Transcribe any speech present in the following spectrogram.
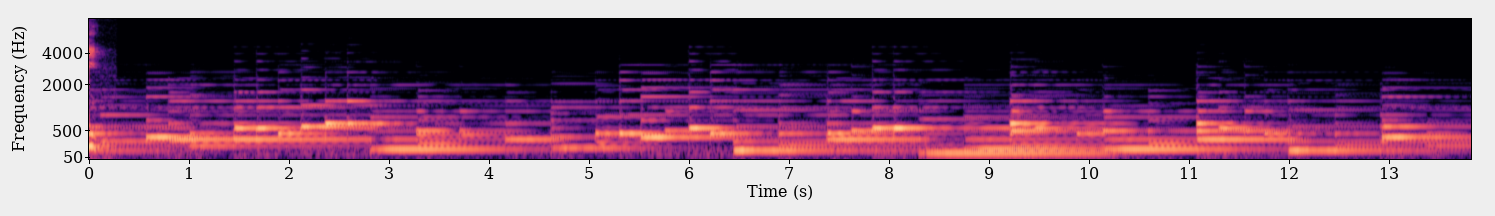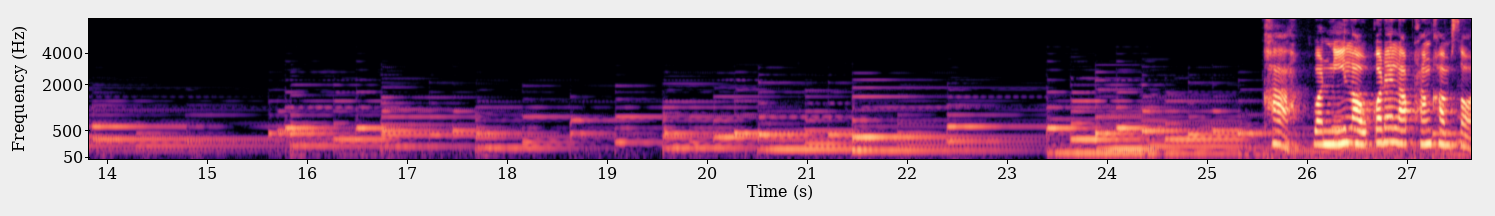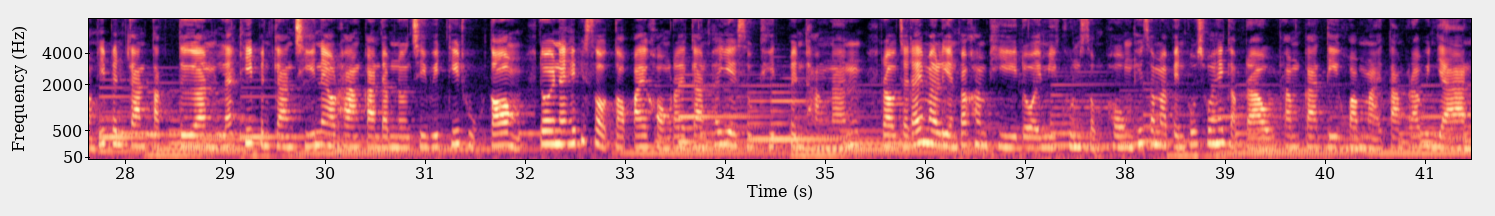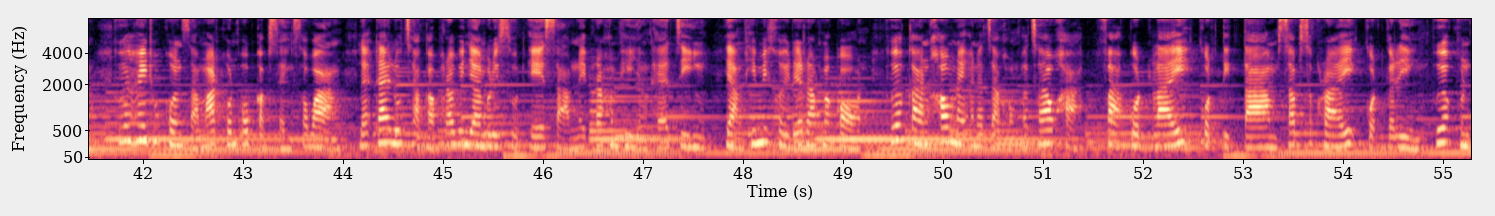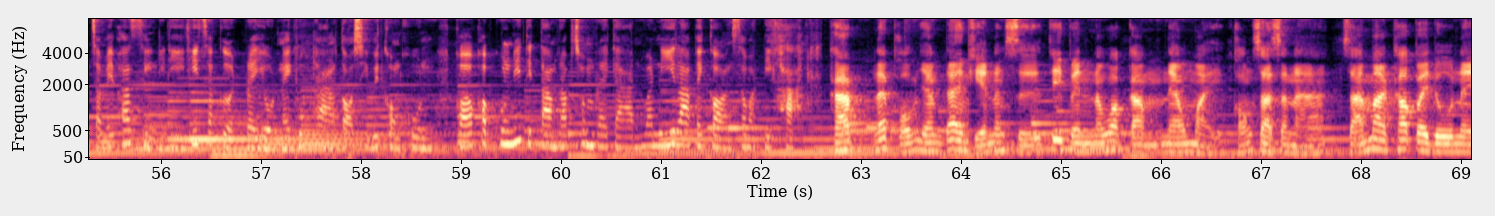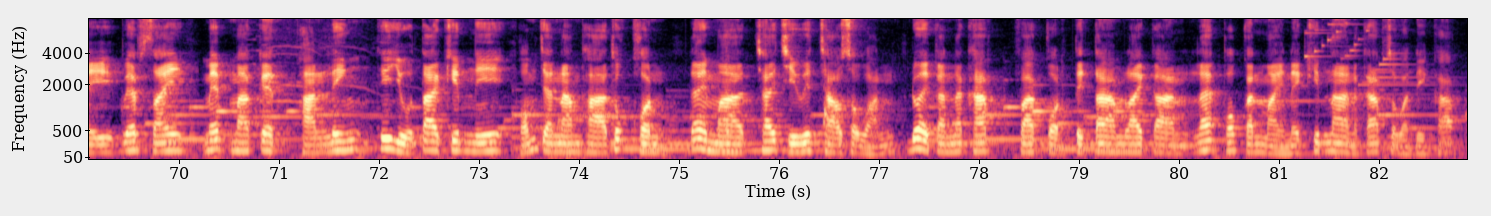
ค่ะ วันนี้เราก็ได้รับทั้งคำสอนที่เป็นการตักเตือน และที่เป็นการชี้แนวทางการดำเนินชีวิตที่ถูกต้อง โดยในเอพิโซดต่อไปของรายการพระเยซูคริสต์เป็นทางนั้น เราจะได้มาเรียนพระคัมภีร์โดยมีคุณสมพงษ์ที่จะมาเป็นผู้ช่วยให้กับเราทำการตีความหมายตามพระวิญญาณ เพื่อให้ทุกคนสามารถค้นพบกับแสงสว่าง และได้รู้จักกับพระวิญญาณบริสุทธิ์ A3 ในพระคัมภีร์อย่างแท้จริง อย่างที่ไม่เคยได้รับมาก่อน เพื่อการเข้าในอาณาจักรของพระเจ้าค่ะ ฝากกดไลค์กดติดตาม Subscribe กดกระดิ่ง เพื่อคุณจะไม่พลาดสิ่งดีๆ ที่จะเกิดประโยชน์ในทุกทางต่อชีวิตของคุณ ขอขอบคุณที่ติดตามรับชมรายการ วันนี้ลาไปก่อนสวัสดีค่ะ ครับ และผมยังได้เขียนหนังสือที่เป็นนวกรรมแนวใหม่ของศาสนา สามารถเข้าไปดูในเว็บไซต์ Map Market ผ่านลิงก์ที่อยู่ใต้คลิปนี้ ผมจะนำพาทุกคนได้มาใช้ชีวิตชาวสวรรค์ด้วยกันนะครับ ฝากกดติดตามรายการและพบกันใหม่ในคลิปหน้านะครับ สวัสดีครับ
